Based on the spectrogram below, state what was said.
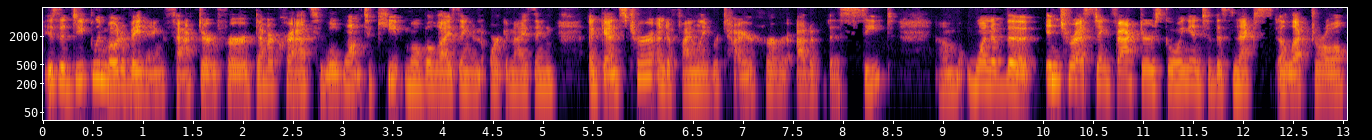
is a deeply motivating factor for Democrats who will want to keep mobilizing and organizing against her and to finally retire her out of this seat. Um, one of the interesting factors going into this next electoral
